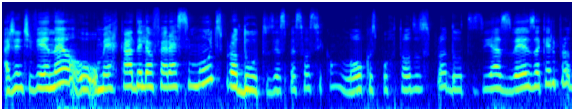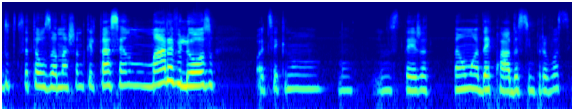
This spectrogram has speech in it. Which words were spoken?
a gente vê, né, o, o, mercado ele oferece muitos produtos e as pessoas ficam loucas por todos os produtos. E às vezes aquele produto que você está usando achando que ele está sendo maravilhoso, pode ser que não, não, não esteja tão adequado assim para você.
